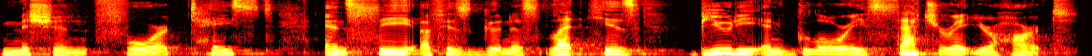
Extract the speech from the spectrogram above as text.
mission for. Taste and see of his goodness. Let his beauty and glory saturate your heart.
